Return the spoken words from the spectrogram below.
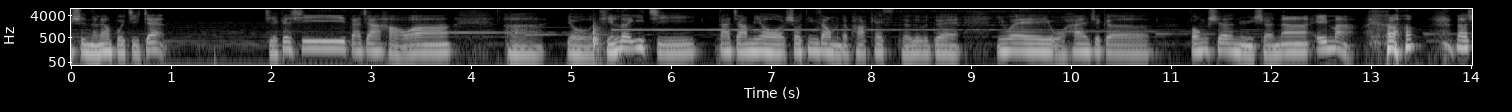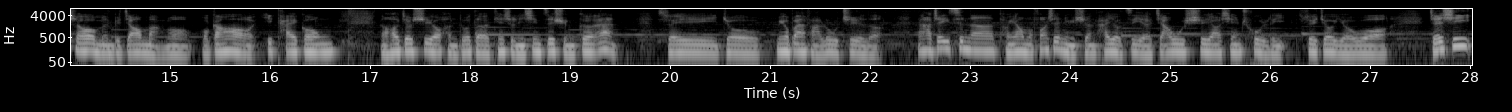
使能量补给站，杰克西，大家好啊！啊，有停了一集，大家没有收听到我们的 podcast，对不对？因为我和这个丰盛女神啊，A 玛，那时候我们比较忙哦，我刚好一开工，然后就是有很多的天使灵性咨询个案，所以就没有办法录制了。那这一次呢，同样我们丰盛女神还有自己的家务事要先处理，所以就由我杰西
